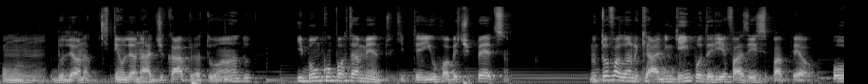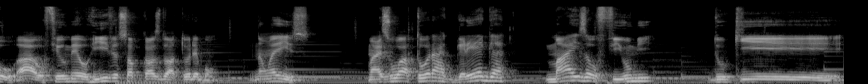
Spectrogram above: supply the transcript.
com, do Leonardo, que tem o Leonardo DiCaprio atuando, e Bom Comportamento, que tem o Robert Pattinson. Não tô falando que ah, ninguém poderia fazer esse papel. Ou, ah, o filme é horrível só por causa do ator é bom. Não é isso. Mas o ator agrega mais ao filme do que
